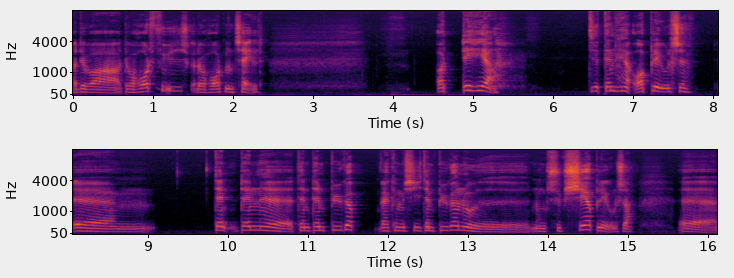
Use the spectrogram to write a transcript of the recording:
Og det var, det var hårdt fysisk, og det var hårdt mentalt. Og det her, det, den her oplevelse, øh, den, den, øh, den, den bygger hvad kan man sige, den bygger noget, nogle succesoplevelser. Øh,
